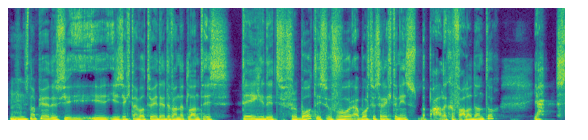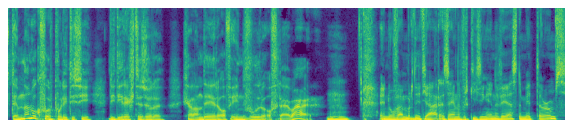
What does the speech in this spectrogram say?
Mhm. Snap je? Dus je, je, je zegt dan wel twee derde van het land is tegen dit verbod, is voor abortusrechten in bepaalde gevallen dan toch. Ja, stem dan ook voor politici die die rechten zullen garanderen of invoeren of vrijwaren. Mm In november dit jaar zijn er verkiezingen in de VS, de midterms.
